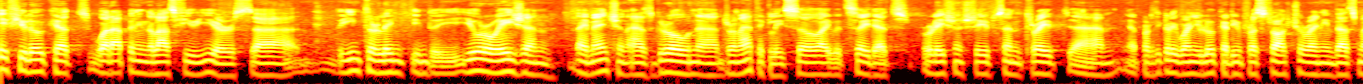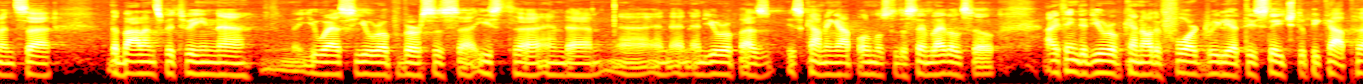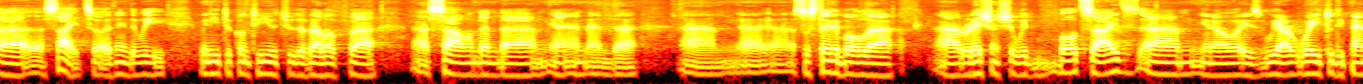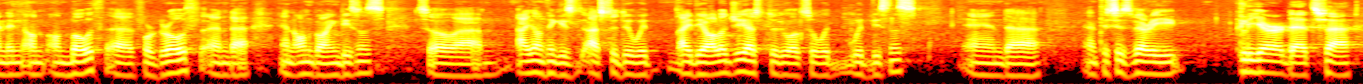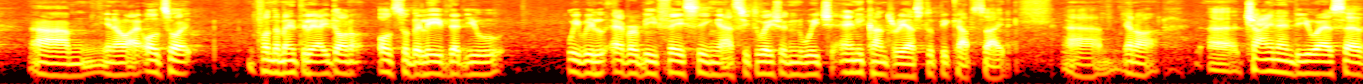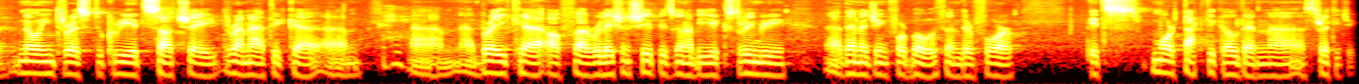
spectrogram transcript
If you look at what happened in the last few years, uh, the interlink in the Euro-Asian dimension has grown uh, dramatically. So I would say that relationships and trade, um, particularly when you look at infrastructure and investments, uh, the balance between uh, U.S., Europe versus uh, East uh, and Europe is coming up almost to the same level. So I think that Europe cannot afford really at this stage to pick up side. So, I think that we need to continue to develop sound and um, Um, uh, uh, sustainable uh, relationship with both sides. Um, you know, is we are way too dependent on both for growth and ongoing business. So, um, I don't think it has to do with ideology. Has to do also with business. And and this is very clear that, you know, I also fundamentally, I don't also believe that we will ever be facing a situation in which any country has to pick up side. Um, you know, uh, China and the U.S. have no interest to create such a dramatic uh, um, um, uh, break of relationship. It's gonna be extremely damaging for both, and therefore it's more tactical than strategic.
